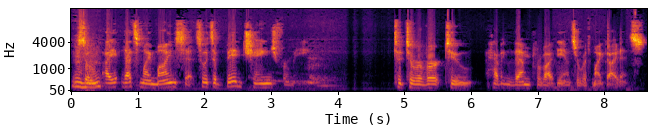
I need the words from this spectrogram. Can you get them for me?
Mm-hmm. So I, that's my mindset. So it's a big change for me to, to revert to having them provide the answer with my guidance.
